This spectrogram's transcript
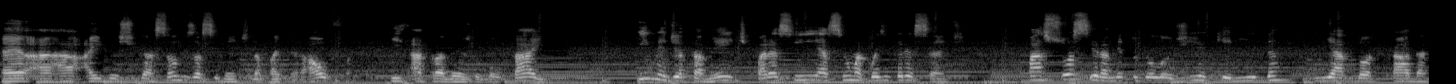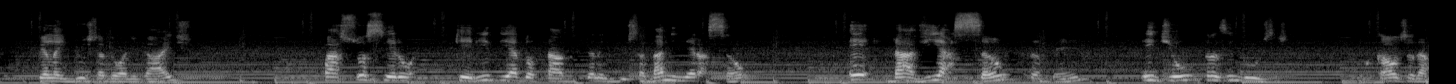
é, a, a, investigação dos acidentes da Piper Alpha e através do Boltai, imediatamente parece assim uma coisa interessante. Passou a ser a metodologia querida e adotada pela indústria do óleo e gás, passou a ser querido e adotado pela indústria da mineração e da aviação também e de outras indústrias, por causa da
